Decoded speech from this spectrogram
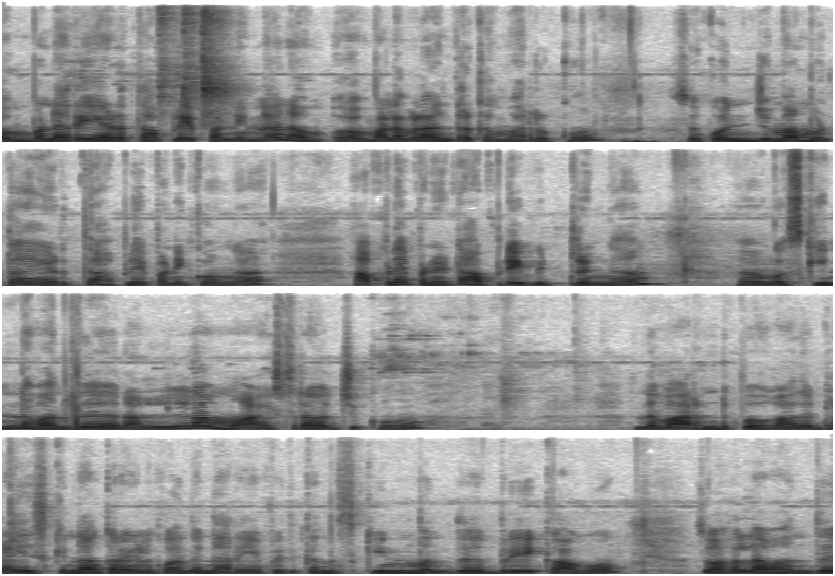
ரொம்ப நிறைய இடத்த அப்ளை பண்ணிங்கன்னா நம்ம வளவலான்னு இருக்க மாதிரி இருக்கும். ஸோ கொஞ்சமாக மட்டும் எடுத்து அப்ளை பண்ணிக்கோங்க. அப்ளை பண்ணிவிட்டு அப்படியே விட்டுருங்க. உங்கள் ஸ்கின்னை வந்து நல்லா மாய்ஸ்டராக வச்சுக்கும். இந்த வறண்டு போகாத ட்ரை ஸ்கின் ஆக்கிறவங்களுக்கு வந்து நிறைய பேருக்கு அந்த ஸ்கின் வந்து பிரேக் ஆகும். ஸோ அதெல்லாம் வந்து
